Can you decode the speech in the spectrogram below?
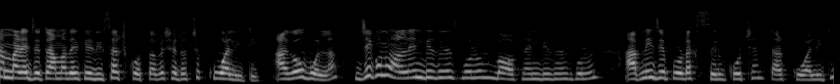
নাম্বারে যেটা আমাদেরকে রিসার্চ করতে হবে সেটা হচ্ছে কোয়ালিটি আগেও বললাম যে কোনো অনলাইন বিজনেস বলুন বা অফলাইন বিজনেস বলুন, আপনি যে প্রোডাক্ট সেল করছেন তার কোয়ালিটি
